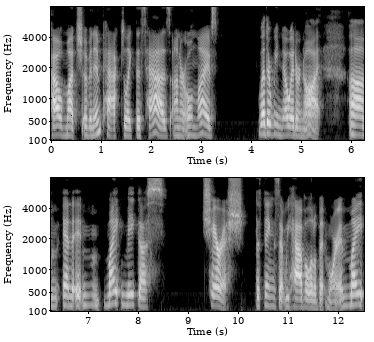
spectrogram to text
how much of an impact like this has on our own lives whether we know it or not um, and it m- might make us cherish the things that we have a little bit more. It might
